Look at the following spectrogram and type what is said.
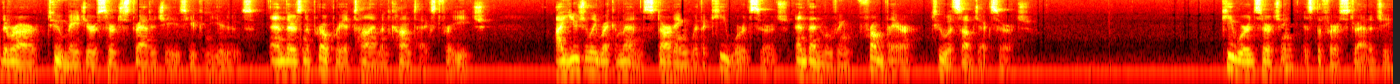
there are two major search strategies you can use, and there's an appropriate time and context for each. I usually recommend starting with a keyword search and then moving from there to a subject search. Keyword searching is the first strategy.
